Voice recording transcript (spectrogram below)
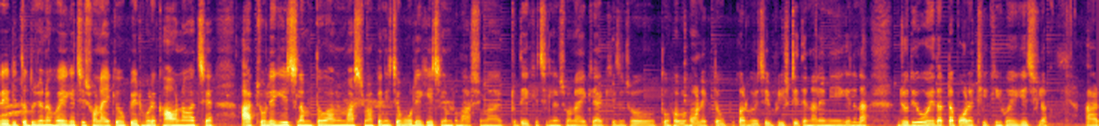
রেডি তো দুজনে হয়ে গেছি। সোনাইকেও পেট ভরে খাওয়ানো আছে। আর চলে গিয়েছিলাম তো আমি মাসিমাকে নিচে বলে গিয়েছিলাম। তো মাসিমা একটু দেখেছিলেন সোনাইকে আর কি তো অনেকটা উপকার হয়েছে বৃষ্টিতে নালে নিয়ে গেলে না। যদিও ওয়েদারটা পরে ঠিকই হয়ে গিয়েছিল। আর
